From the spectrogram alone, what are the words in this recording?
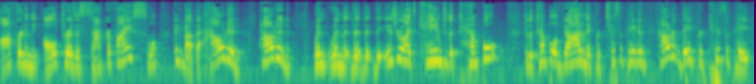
offered in the altar as a sacrifice. Well, think about that. How did, how did when, when the, the, the Israelites came to the temple, to the temple of God and they participated. How did they participate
